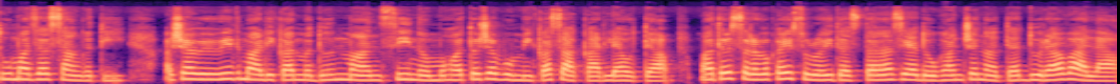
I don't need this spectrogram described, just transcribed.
तू माझा सांगती अशा विविध मालिकांमधून मानसीनं महत्त्वाच्या भूमिका साकारल्या होत्या. मात्र सर्व काही सुरळीत असतानाच या दोघांच्या नात्यात दुरावा आला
